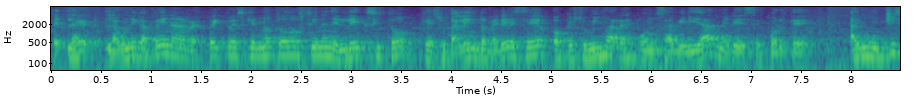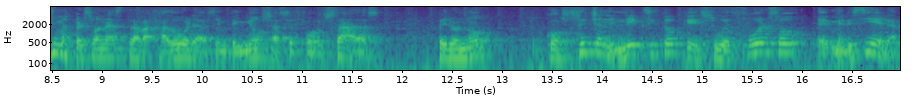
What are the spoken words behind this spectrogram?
Eh, la, única pena al respecto es que no todos tienen el éxito que su talento merece o que su misma responsabilidad merece, porque hay muchísimas personas trabajadoras, empeñosas, esforzadas, pero no cosechan el éxito que su esfuerzo eh, mereciera.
